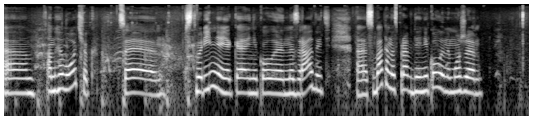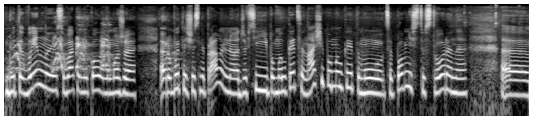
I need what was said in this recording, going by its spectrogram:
е, ангелочок, це створіння, яке ніколи не зрадить. Е, собака насправді ніколи не може. Бути винною, собака ніколи не може робити щось неправильно, адже всі її помилки це наші помилки, тому це повністю створене е,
